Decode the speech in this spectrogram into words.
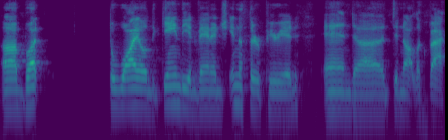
Uh, but the Wild gained the advantage in the third period and uh, did not look back.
